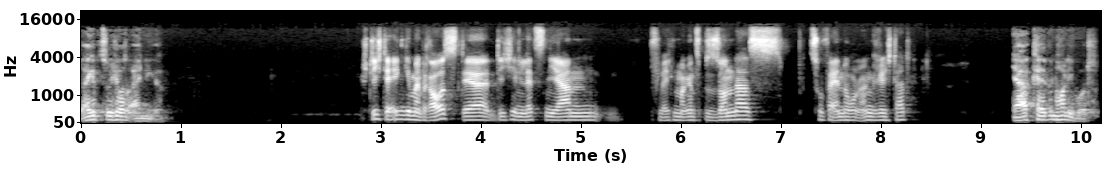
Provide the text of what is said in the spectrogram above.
Da gibt es durchaus einige. Sticht da irgendjemand raus, der dich in den letzten Jahren vielleicht mal ganz besonders zur Veränderung angerichtet hat? Ja, Calvin Hollywood.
